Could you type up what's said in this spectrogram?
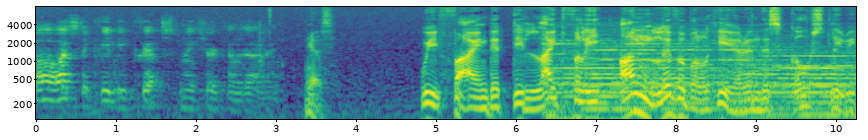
Oh, watch the creepy crypts. Make sure it comes out right. Yes. We find it delightfully unlivable here in this ghostly re-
